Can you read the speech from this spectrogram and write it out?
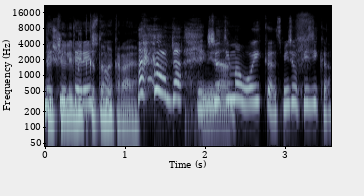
печели интересно. битката накрая. да, Еми, защото да. има логика, смисъл физика.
